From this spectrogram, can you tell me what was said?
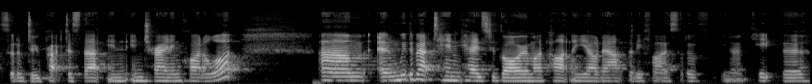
sort of do practice that in, in training quite a lot. Um, and with about 10 Ks to go, my partner yelled out that if I sort of, you know, keep the,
